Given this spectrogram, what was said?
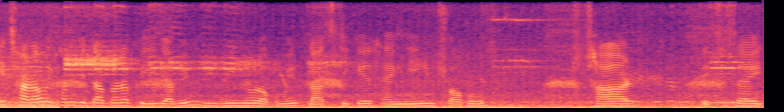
এছাড়াও এখানে যেটা আপনারা পেয়ে যাবেন, বিভিন্ন রকমের প্লাস্টিকের হ্যাঙ্গিং সহ সার পেস্টিসাইড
